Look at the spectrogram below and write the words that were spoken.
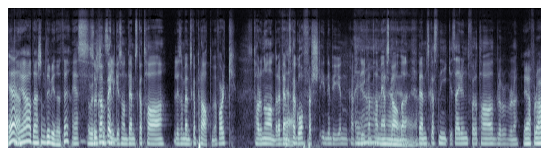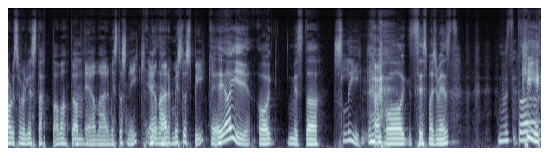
Ja. Ja, det er som Divinity. Yes. Så du kan sånn velge sånn hvem skal ta Liksom hvem skal prate med folk. Så tar du noen andre. Hvem Ja. skal gå først inn i byen? Kanskje de kan ta mer skade. ja, ja. Hvem skal snike seg rundt for å ta bla, bla, bla. Ja, for da har du selvfølgelig statta da, til at én mm. er Mr. Sneak, én er Mr. Speak. Oi, oi, og Mr. Sleek. Og sist, men ikke minst Mr. Kick.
